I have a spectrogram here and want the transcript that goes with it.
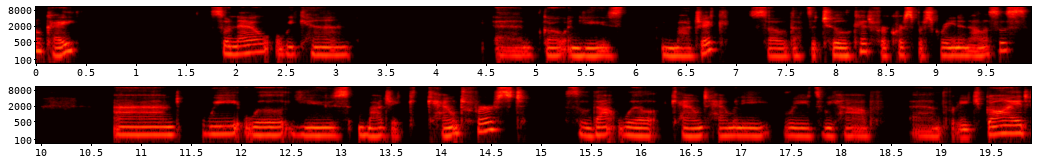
Okay, so now we can um, go and use MAGeCK so that's a toolkit for CRISPR screen analysis. And we will use MAGeCK count first. So that will count how many reads we have um, for each guide.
